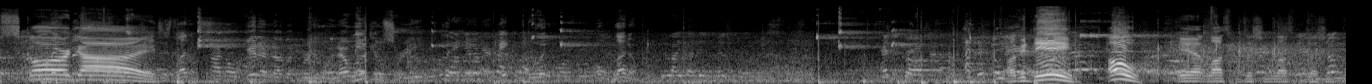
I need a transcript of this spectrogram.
Scar guy. Just let him. I'm not gonna get another free one. That Make was him no scream. Put it in there, make him do it. Oh, let him. Oh, good D. Oh, yeah, lost possession, lost possession.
